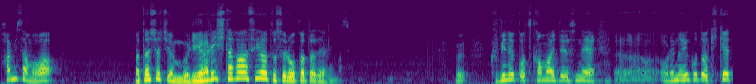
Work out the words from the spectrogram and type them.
神様は私たちを無理やり従わせようとするお方であります。首根っこ捕まえてですね、俺の言うことを聞け。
